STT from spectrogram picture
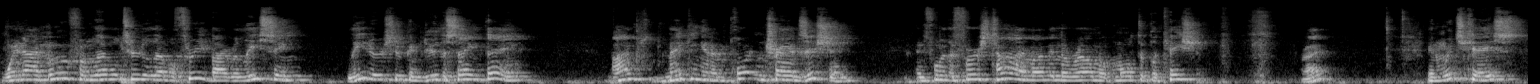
When I move from level two to level three by releasing leaders who can do the same thing, I'm making an important transition, and for the first time, I'm in the realm of multiplication. Right? In which case,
